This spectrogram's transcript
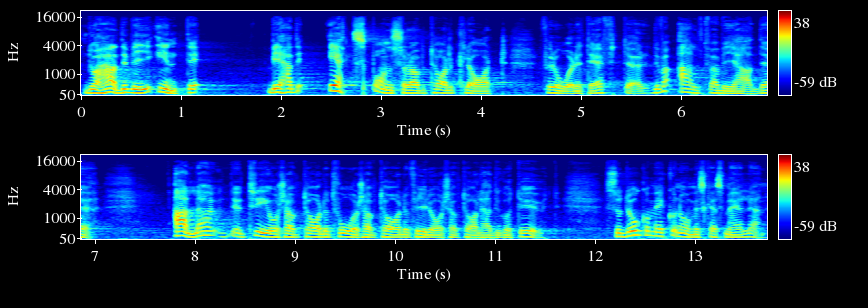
då hade vi inte, vi hade ett sponsoravtal klart för året efter. Det var allt vad vi hade. Alla treårsavtal och tvåårsavtal och fyraårsavtal hade gått ut. Så då kom ekonomiska smällen.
